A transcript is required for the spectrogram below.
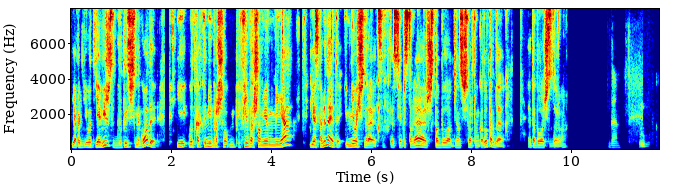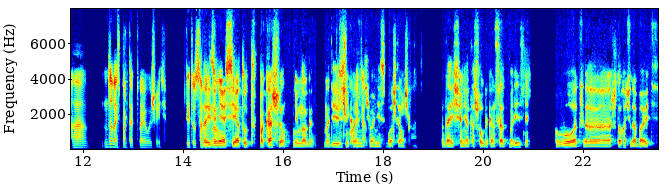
Я, вот я вижу, что 2000-е годы, и вот как-то мимо прошел, фильм прошел мимо меня, я смотрю на это, и мне очень нравится. То есть я представляю, что было в 94-м году тогда. Это было очень здорово. Да. А, ну давай, Спартак, твоя очередь. Ты тут сам. Да, извиняюсь, я тут покашлял немного. Надеюсь, ничего, никому ничего не испортил. Ничего, ничего. Да, еще не отошел до конца от болезни. Вот, э, что хочу добавить.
